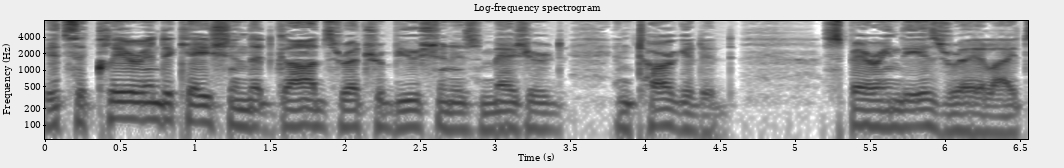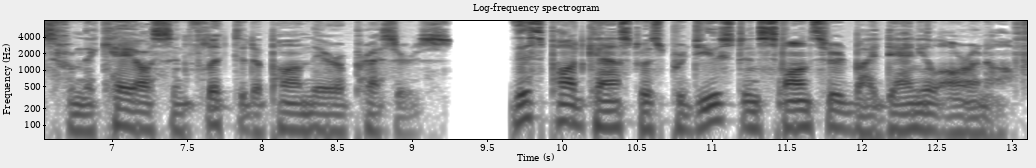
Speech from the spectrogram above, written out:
It's a clear indication that God's retribution is measured and targeted, sparing the Israelites from the chaos inflicted upon their oppressors. This podcast was produced and sponsored by Daniel Aronoff.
